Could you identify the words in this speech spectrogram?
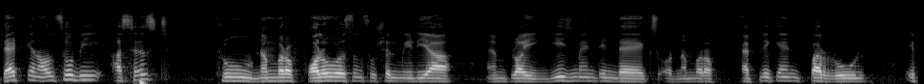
that can also be assessed through number of followers on social media, employee engagement index or number of applicant per role. If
